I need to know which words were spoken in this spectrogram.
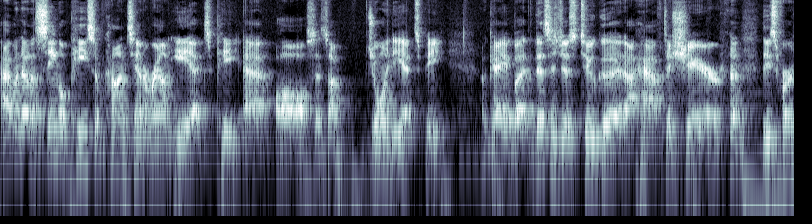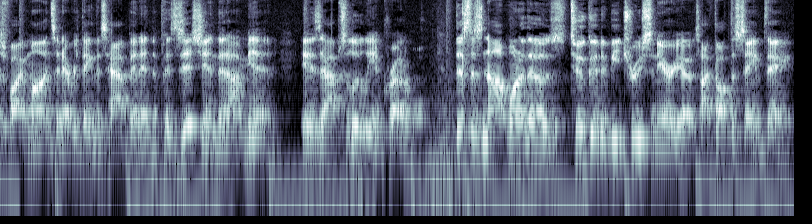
I haven't done a single piece of content around EXP at all since I've joined EXP okay but this is just too good I have to share these first five months and everything that's happened and the position that I'm in is absolutely incredible. This is not one of those too good to be true scenarios. I thought the same thing.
